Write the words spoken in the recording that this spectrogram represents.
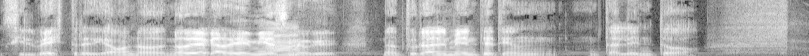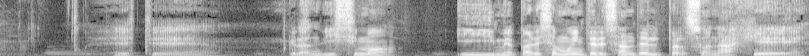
silvestre, digamos, no, no de academia, sino que naturalmente tiene un, un talento este, grandísimo. Y me parece muy interesante el personaje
